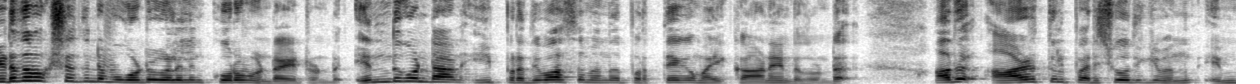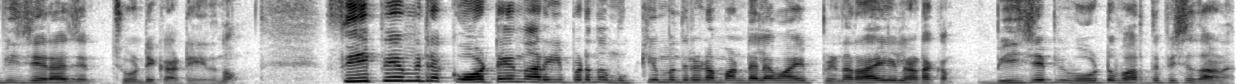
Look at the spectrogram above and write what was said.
ഇടതുപക്ഷത്തിന്റെ വോട്ടുകളിലും കുറവുണ്ടായിട്ടുണ്ട്. എന്തുകൊണ്ടാണ് ഈ പ്രതിഭാസമെന്ന് പ്രത്യേകമായി കാണേണ്ടതുണ്ട്? അത് ആഴത്തിൽ പരിശോധിക്കുമെന്നും എം വി ജയരാജൻ ചൂണ്ടിക്കാട്ടിയിരുന്നു. സി പി എമ്മിന്റെ കോട്ടയം എന്നറിയപ്പെടുന്ന മുഖ്യമന്ത്രിയുടെ മണ്ഡലമായ പിണറായിയിലടക്കം ബി ജെ പി വോട്ട് വർദ്ധിപ്പിച്ചതാണ്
